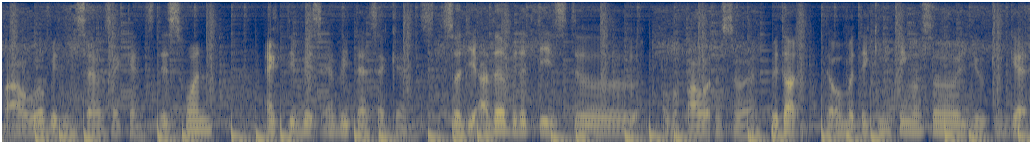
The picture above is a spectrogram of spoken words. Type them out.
per hour within 7 seconds this one activates every 10 seconds. So the other ability is still overpowered also eh. Without the overtaking thing also, you can get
